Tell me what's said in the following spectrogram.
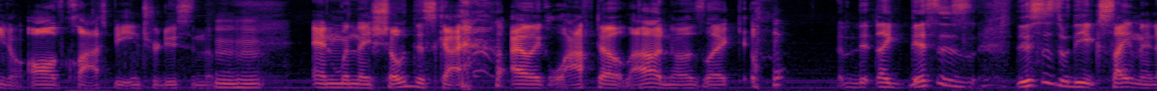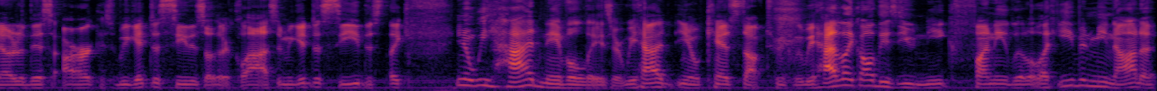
you know all of class b introducing them mm-hmm. and when they showed this guy i like laughed out loud and i was like like this is this is the excitement out of this arc is we get to see this other class and we get to see this like you know we had navel laser we had you know can't stop twinkling we had like all these unique funny little like even Mineta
